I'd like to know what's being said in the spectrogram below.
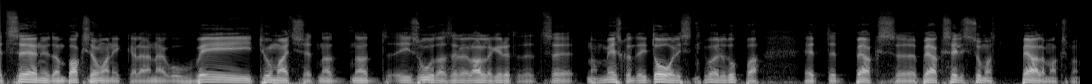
et see nüüd on Paxi omanikele nagu way too much, et nad, nad ei suuda sellele alla kirjutada, et see noh, meeskond ei too lihtsalt nii palju tuppa, et, et peaks, peaks sellist summast peale maksma.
